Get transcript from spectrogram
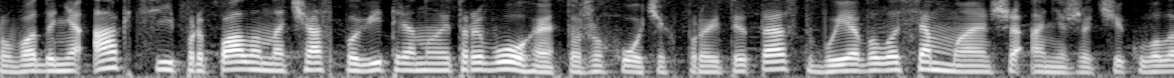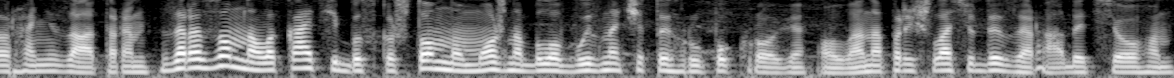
Проведення акції припало на час повітряної тривоги, тож охочих пройти тест виявилося менше, аніж очікували організатори. Заразом на локації безкоштовно можна було визначити групу крові. Олена прийшла сюди заради цього.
